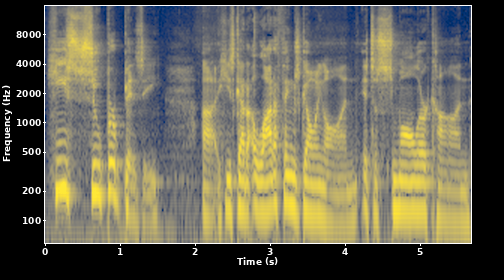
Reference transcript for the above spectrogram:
He's super busy. Uh, he's got a lot of things going on. It's a smaller con.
